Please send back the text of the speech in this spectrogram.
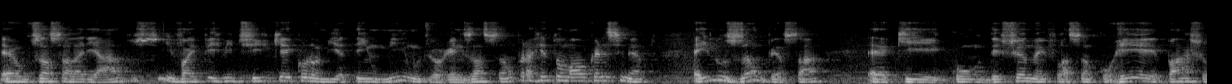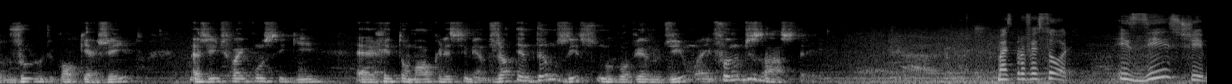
é, os assalariados e vai permitir que a economia tenha um mínimo de organização para retomar o crescimento. É ilusão pensar é, que com, deixando a inflação correr, baixa o juro de qualquer jeito, a gente vai conseguir é, retomar o crescimento. Já tentamos isso no governo Dilma e foi um desastre. Mas, professor, existe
